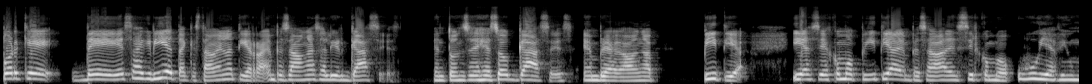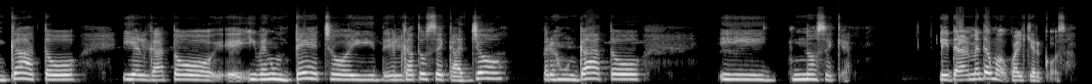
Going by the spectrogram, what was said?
Porque de esa grieta que estaba en la tierra empezaban a salir gases. Entonces esos gases embriagaban a Pitia y así es como Pitia empezaba a decir como, uy, había un gato y el gato eh, iba en un techo y el gato se cayó, pero es un gato y no sé qué. Literalmente como cualquier cosa.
